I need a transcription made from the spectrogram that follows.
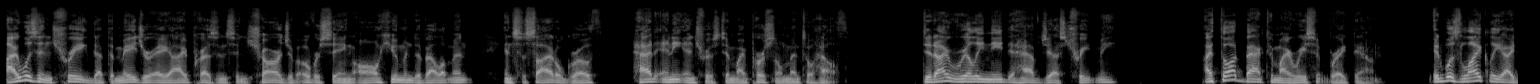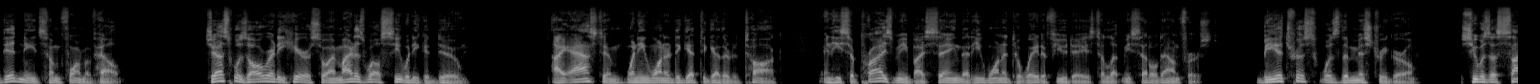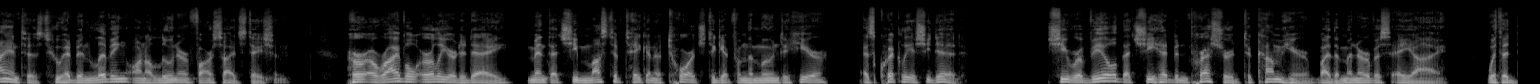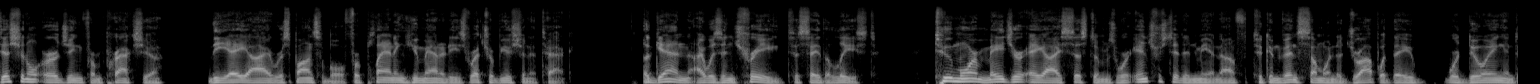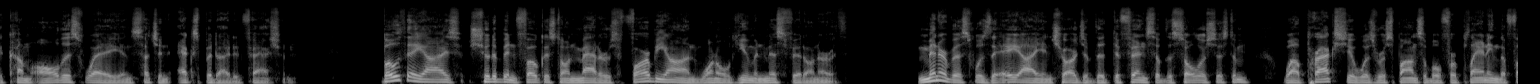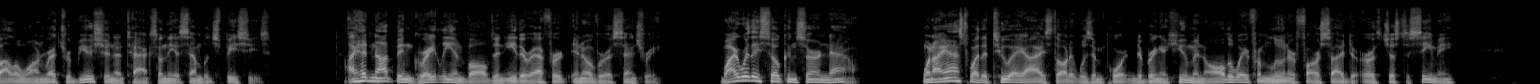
I was intrigued that the major AI presence in charge of overseeing all human development and societal growth had any interest in my personal mental health. Did I really need to have Jess treat me? I thought back to my recent breakdown. It was likely I did need some form of help. Jess was already here, so I might as well see what he could do. I asked him when he wanted to get together to talk, and he surprised me by saying that he wanted to wait a few days to let me settle down first. Beatrice was the mystery girl. She was a scientist who had been living on a lunar Farside station. Her arrival earlier today meant that she must have taken a torch to get from the moon to here as quickly as she did. She revealed that she had been pressured to come here by the Minervus AI, with additional urging from Praxia the AI responsible for planning humanity's retribution attack. Again, I was intrigued, to say the least. Two more major AI systems were interested in me enough to convince someone to drop what they were doing and to come all this way in such an expedited fashion. Both AIs should have been focused on matters far beyond one old human misfit on Earth. Minervus was the AI in charge of the defense of the solar system, while Praxia was responsible for planning the follow-on retribution attacks on the assemblage species. I had not been greatly involved in either effort in over a century. Why were they so concerned now? When I asked why the two AIs thought it was important to bring a human all the way from lunar far side to Earth just to see me,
